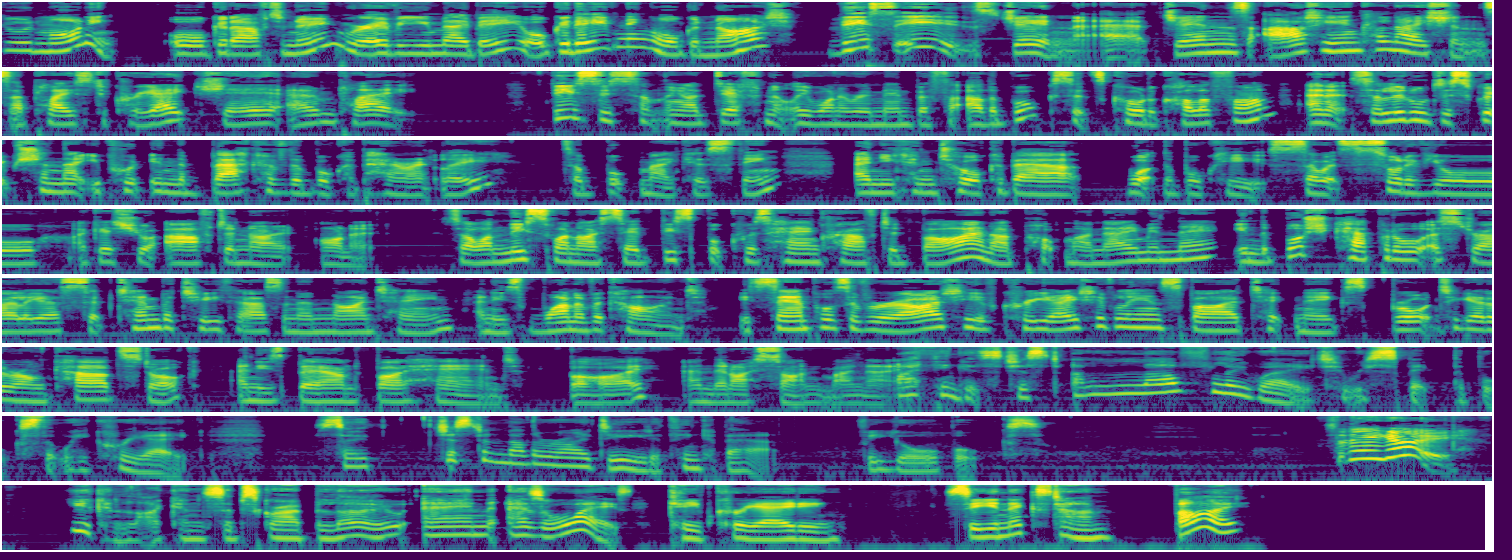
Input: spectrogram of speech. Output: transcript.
Good morning, or good afternoon, wherever you may be, or good evening, or good night. This is Jen at Jen's Arty Inclinations, a place to create, share, and play. This is something I definitely want to remember for other books. It's called a colophon, and it's a little description that you put in the back of the book, apparently. It's a bookmaker's thing, and you can talk about what the book is. So it's sort of your, I guess, your after note on it. So on this one, I said this book was handcrafted by, and I popped my name in there, in the bush capital, Australia, September 2019, and is one of a kind. It samples a variety of creatively inspired techniques brought together on cardstock and is bound by hand. By, and then I signed my name. I think it's just a lovely way to respect the books that we create. So, just another idea to think about for your books. So there you go. You can like and subscribe below, and as always, keep creating. See you next time. Bye.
